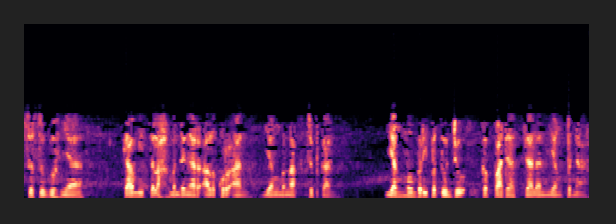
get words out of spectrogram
Sesungguhnya kami telah mendengar Al-Quran yang menakjubkan, yang memberi petunjuk kepada jalan yang benar.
